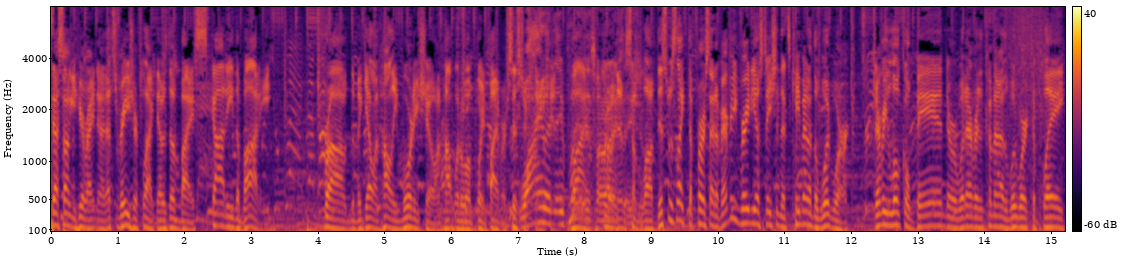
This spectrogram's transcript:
That song you hear right now, that's Raise Your Flag. That was done by Scotty the Body from the Miguel and Holly Morning Show on Hot 101.5, our sister Why station. would they put Why? this on Throwing our them some love. This was like the first out of every radio station that's came out of the woodwork, every local band or whatever to come out of the woodwork to play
